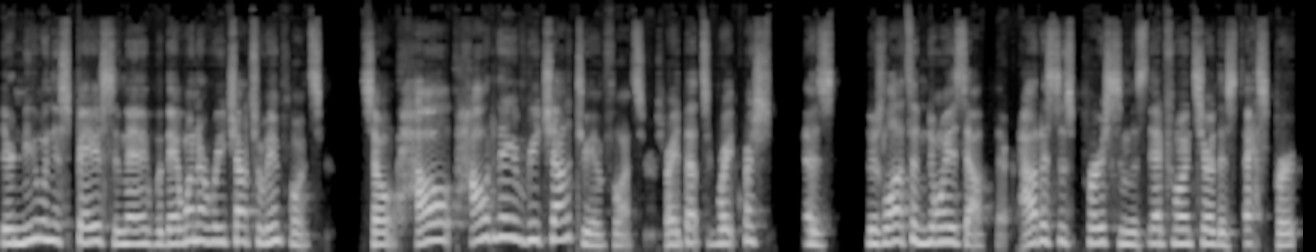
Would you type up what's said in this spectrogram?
they're new in the space and they they want to reach out to influencers. So how how do they reach out to influencers? Right, that's a great question because there's lots of noise out there. How does this person, this influencer, this expert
